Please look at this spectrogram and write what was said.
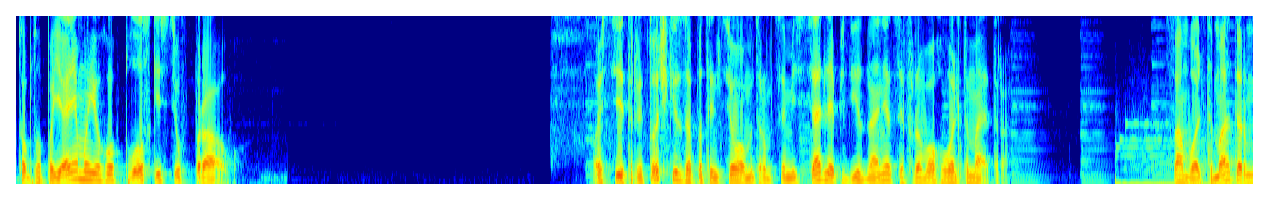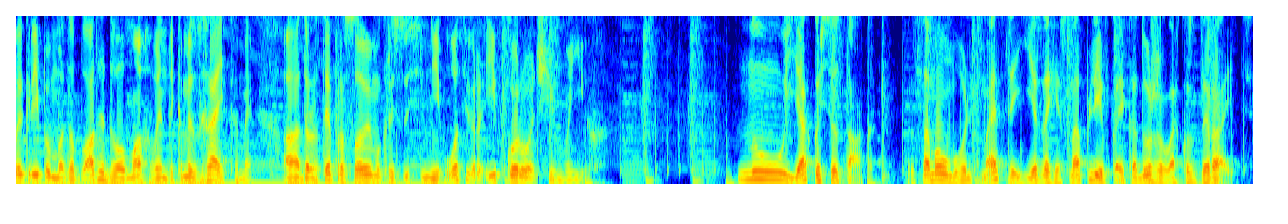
Тобто паяємо його плоскістю вправо. Ось ці три точки за потенціометром це місця для під'єднання цифрового вольтметра. Сам вольтметр ми кріпимо до плати двома гвинтиками з гайками, а дроти просовуємо крізь сусідній отвір і вкорочуємо їх. Ну, якось отак. На самому вольтметрі є захисна плівка, яка дуже легко здирається.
